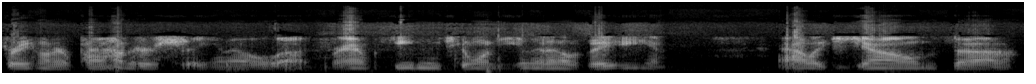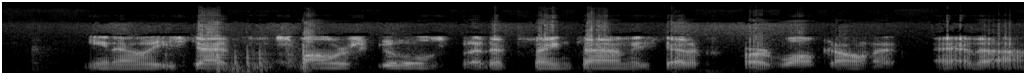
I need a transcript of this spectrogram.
three hundred pounders. You know, uh, Graham Keaton's going to UNLV, and Alex Jones. Uh, you know, he's got some smaller schools, but at the same time, he's got a preferred walk on it at uh,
